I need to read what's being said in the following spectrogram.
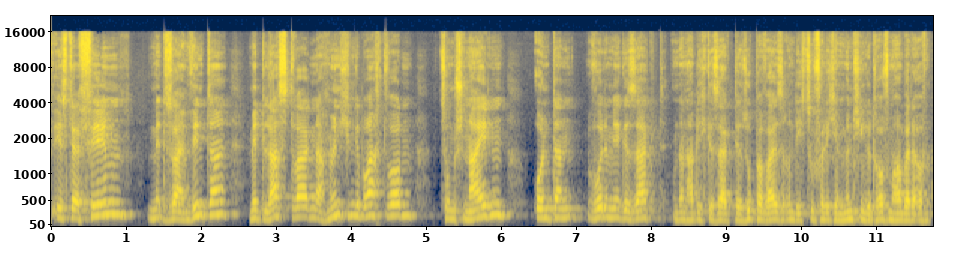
ist der Film mit, es war im Winter, mit Lastwagen nach München gebracht worden zum Schneiden und dann wurde mir gesagt, und dann habe ich gesagt, der Supervisorin, die ich zufällig in München getroffen habe, bei der Aufnahme,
